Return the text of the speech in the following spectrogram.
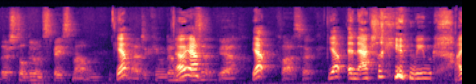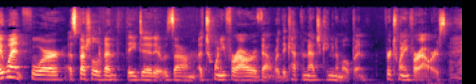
they're still doing Space Mountain? Yep. Magic Kingdom. Oh, yeah. Yeah. Yep. Classic. Yep, and actually, we I went for a special event that they did. It was um, a 24 hour event where they kept the Magic Kingdom open for 24 hours, Oh my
